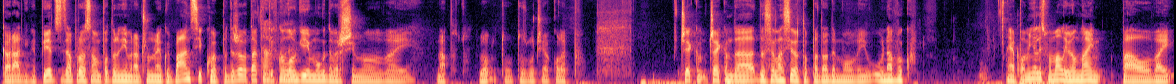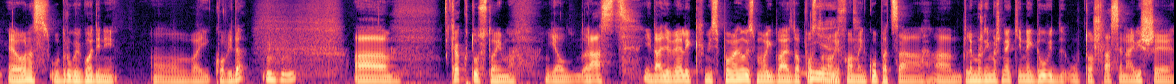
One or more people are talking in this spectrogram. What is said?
kao radnik na pijaci, zapravo samo potrebno da imam račun u nekoj banci koja podržava takvu Tako tehnologiju i mogu da vršim ovaj, naplatu. Dobro, to, to zvuči jako lepo. Čekam, čekam da, da se lansira to pa da odemo ovaj, u navoku. E, pominjali smo malo i online, pa ovaj, evo nas u drugoj godini ovaj, COVID-a. Uh mhm. -huh. A, kako tu stojimo? Jel rast i dalje velik? Mislim, pomenuli smo ovih 22% Jest. novih online kupaca, a, li možda imaš neki negde uvid u to šta se najviše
